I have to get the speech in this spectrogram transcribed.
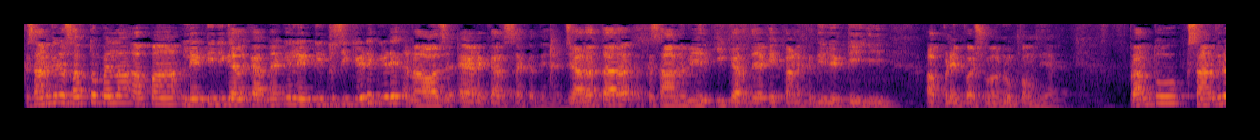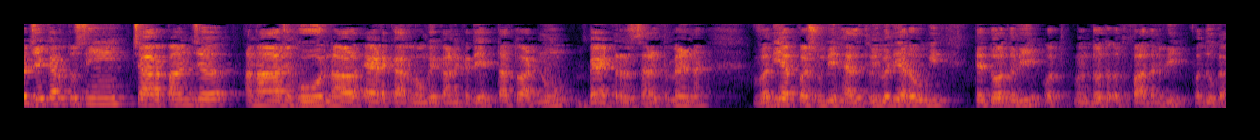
ਕਿਸਾਨ ਵੀਰੋ, ਸਭ ਤੋਂ ਪਹਿਲਾਂ ਆਪਾਂ ਲੇਟੀ ਦੀ ਗੱਲ ਕਰਦੇ ਹਾਂ ਕਿ ਲੇਟੀ ਤੁਸੀਂ ਕਿਹੜੇ ਕਿਹੜੇ ਅਨਾਜ ਐਡ ਕਰ ਸਕਦੇ ਆ। ਜ਼ਿਆਦਾਤਰ ਕਿਸਾਨ ਵੀਰ ਕੀ ਕਰਦੇ ਆ ਕਿ ਕਣਕ ਦੀ ਲੇਟੀ ਹੀ ਆਪਣੇ ਪਸ਼ੂਆਂ ਨੂੰ ਪਾਉਂਦੇ ਆ। ਪਰੰਤੂ ਕਿਸਾਨ ਵੀਰੋ, ਜੇਕਰ ਤੁਸੀਂ 4-5 ਅਨਾਜ ਹੋਰ ਨਾਲ ਐਡ ਕਰ ਲਓਗੇ ਕਣਕ ਦੇ, ਤਾਂ ਤੁਹਾਨੂੰ ਬੈਟਰ ਰਿਜ਼ਲਟ ਮਿਲਣਾ। ਵਧੀਆ ਪਸ਼ੂ ਦੀ ਹੈਲਥ ਵੀ ਵਧੀਆ ਰਹੂਗੀ ਤੇ ਦੁੱਧ ਵੀ ਉਤ- ਦੁੱਧ ਉਤਪਾਦਨ ਵੀ ਵਧੂਗਾ।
